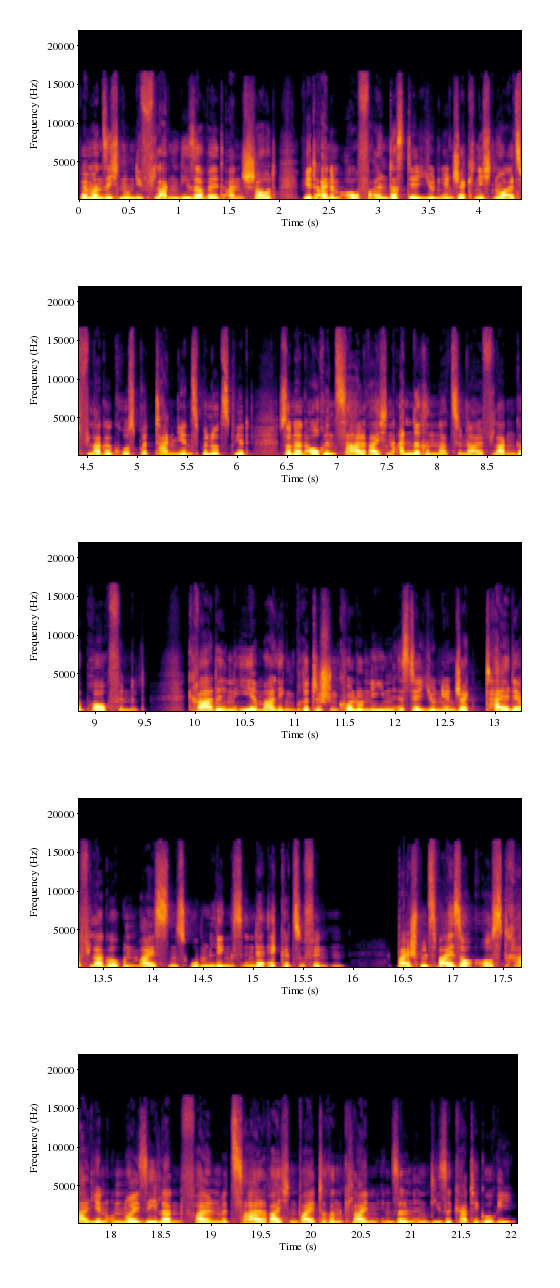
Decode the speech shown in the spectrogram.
Wenn man sich nun die Flaggen dieser Welt anschaut, wird einem auffallen, dass der Union Jack nicht nur als Flagge Großbritanniens benutzt wird, sondern auch in zahlreichen anderen Nationalflaggen Gebrauch findet. Gerade in ehemaligen britischen Kolonien ist der Union Jack Teil der Flagge und meistens oben links in der Ecke zu finden. Beispielsweise Australien und Neuseeland fallen mit zahlreichen weiteren kleinen Inseln in diese Kategorie.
